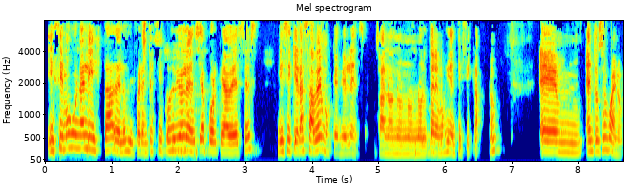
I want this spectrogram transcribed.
hicimos una lista de los diferentes tipos de violencia porque a veces ni siquiera sabemos qué es violencia. O sea, no, no, no, no lo tenemos identificado, ¿no? Em, entonces, bueno,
